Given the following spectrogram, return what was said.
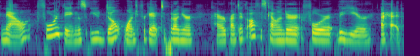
now four things you don't want to forget to put on your chiropractic office calendar for the year ahead.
